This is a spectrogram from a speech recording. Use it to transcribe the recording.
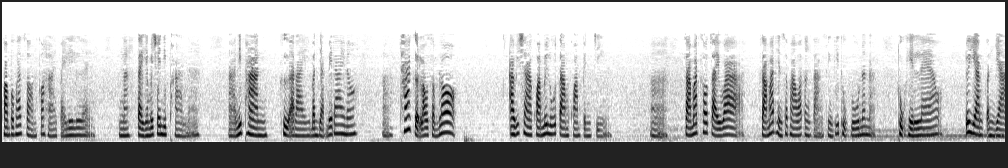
ความประพัสสอนก็หายไปเรื่อยๆนะแต่ยังไม่ใช่นิพพานนะนิพพานคืออะไรบัญญัติไม่ได้เนาะถ้าเกิดเราสำลอก อวิชชาความไม่รู้ตามความเป็นจริง สามารถเข้าใจว่าสามารถเห็นสภาวะต่าง ๆ สิ่งที่ถูกรู้นั่นน่ะ ถูกเห็นแล้วด้วยญาณปัญญา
